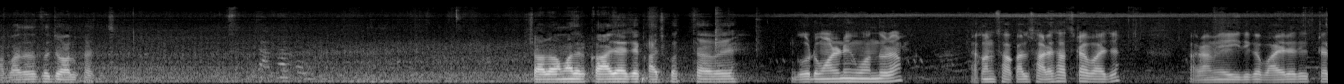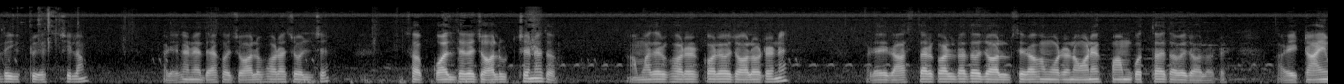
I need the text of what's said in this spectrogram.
আপাতত জল খাচ্ছে। চলো আমাদের কাজ আছে, কাজ করতে হবে। গুড মর্নিং বন্ধুরা। এখন সকাল সাড়ে সাতটা বাজে। আর আমি এইদিকে বাইরের দিকটাতে একটু এসছিলাম। আর এখানে দেখো জল ভরা চলছে। সব কল থেকে জল উঠছে না তো? আমাদের ঘরের কলেও জল ওঠে না। আর এই রাস্তার কলটাতেও জল সেরকম ওঠে না। অনেক পাম্প করতে হয়, তবে জল ওঠে। আর এই টাইম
